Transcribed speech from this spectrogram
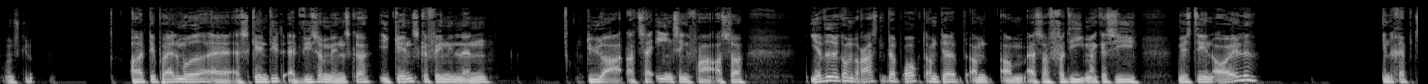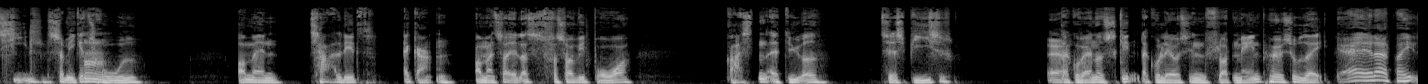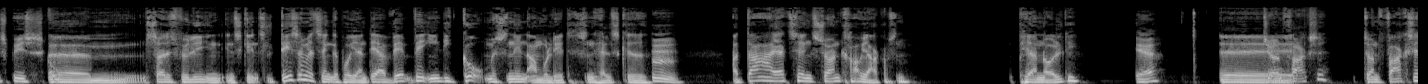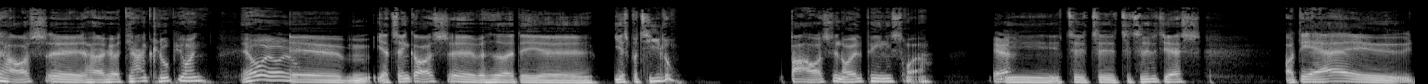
Undskyld. Og at det på alle måder er, er skændigt, at vi som mennesker igen skal finde en eller anden dyreart og tage en ting fra, og så... Jeg ved ikke, om resten bliver brugt, om det, om, om, altså, fordi man kan sige, hvis det er en øjle, en reptil, som ikke er Mm. troet, og man tager lidt af gangen, og man så ellers for så vidt bruger resten af dyret til at spise. Ja. Der kunne være noget skind, der kunne laves en flot manpøse ud af. Ja, eller et par helt spidse sko. Øhm, så er det selvfølgelig en, en skændsel. Det, som jeg tænker på, Jan, det er, hvem vil egentlig gå med sådan en amulet, sådan en halskæde? Mm. Og der har jeg tænkt Søren Krav Jacobsen, Per Noldi, Ja, øh, John Faxe. John Faxe har også, øh, har jeg hørt, de har en klub jo, ikke? Jo, jo, jo. Øh, jeg tænker også, øh, hvad hedder det, øh, Jesper Tilo. Bare også en øjlepenis, tror jeg. Ja. I, til, til, til tidlig jazz. Og det er, øh,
